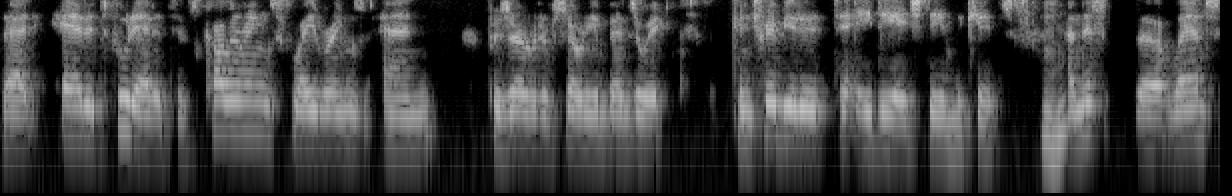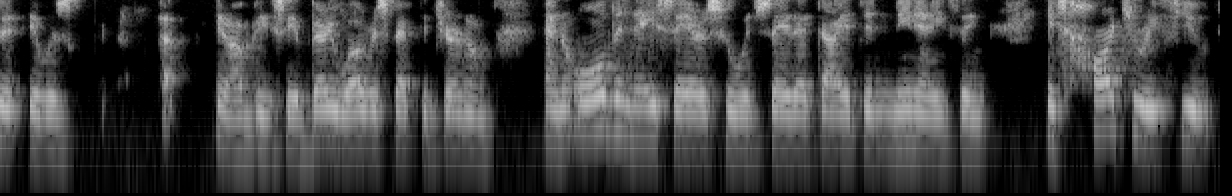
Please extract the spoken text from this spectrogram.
that added food additives, colorings, flavorings, and preservative sodium benzoate contributed to ADHD in the kids. Mm-hmm. And this, is the Lancet, it was, uh, you know, obviously a very well respected journal. And all the naysayers who would say that diet didn't mean anything, it's hard to refute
